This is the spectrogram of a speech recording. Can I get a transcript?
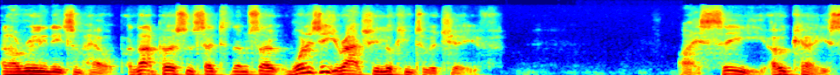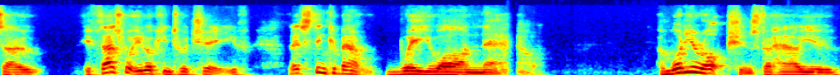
and I really need some help. And that person said to them, So, what is it you're actually looking to achieve? I see. Okay. So, if that's what you're looking to achieve, let's think about where you are now. And what are your options for how you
